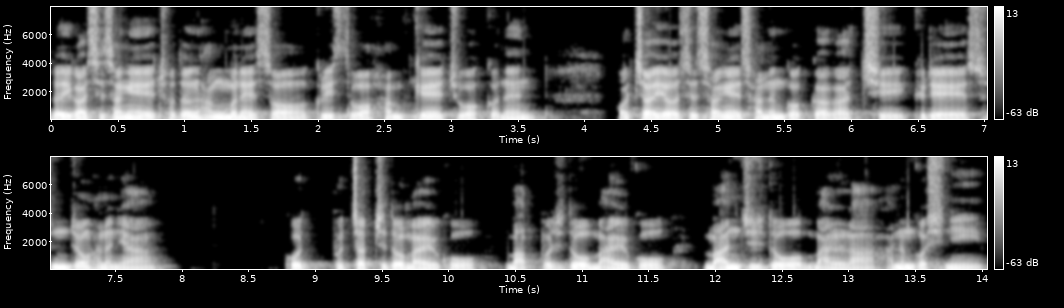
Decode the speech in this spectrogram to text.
너희가 세상의 초등 학문에서 그리스도와 함께 죽었거든 어찌하여 세상에 사는 것과 같이 규례에 순종하느냐? 곧 붙잡지도 말고 맛보지도 말고 만지도 말라 하는 것이니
